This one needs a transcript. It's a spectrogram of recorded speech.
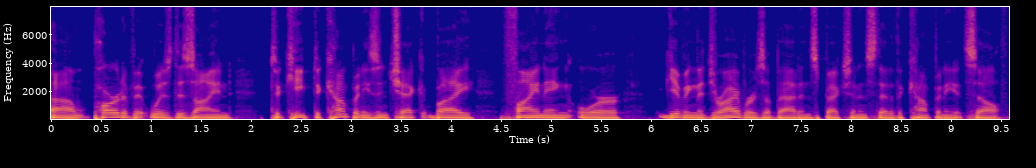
um, part of it was designed to keep the companies in check by fining or giving the drivers a bad inspection instead of the company itself.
